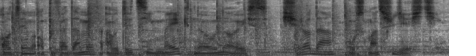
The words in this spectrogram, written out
O tym opowiadamy w audycji Make No Noise. Środa 8.30.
